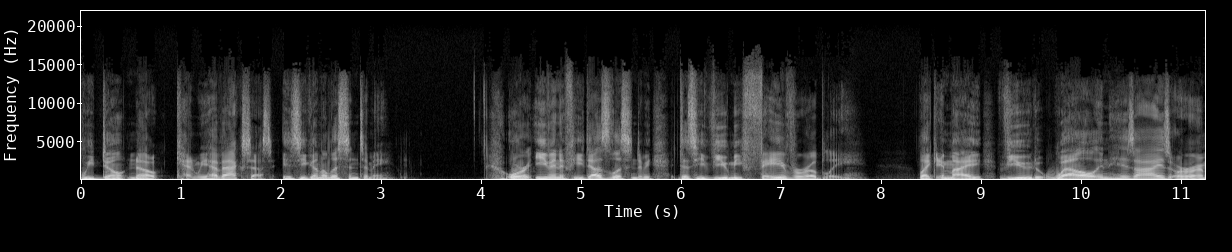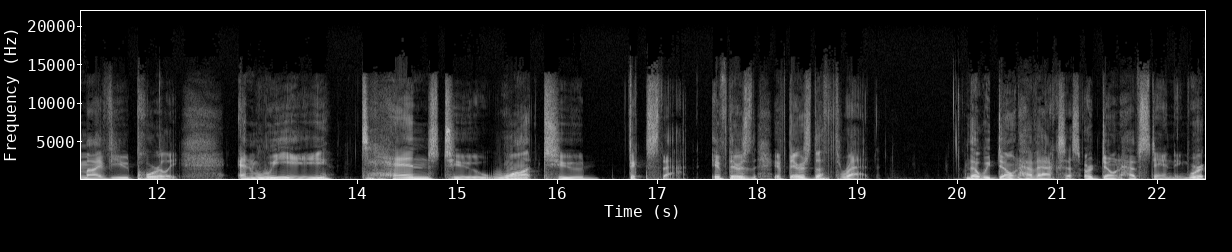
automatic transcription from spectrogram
we don't know can we have access? Is he going to listen to me? Or even if he does listen to me, does he view me favorably? Like, am I viewed well in his eyes or am I viewed poorly? And we tend to want to fix that. If there's if there's the threat that we don't have access or don't have standing, where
